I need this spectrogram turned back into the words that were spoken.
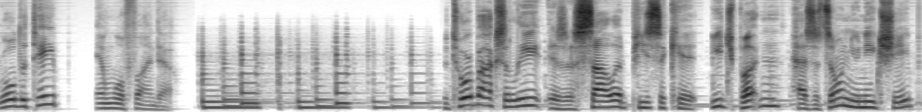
Roll the tape and we'll find out. The TourBox Elite is a solid piece of kit. Each button has its own unique shape,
